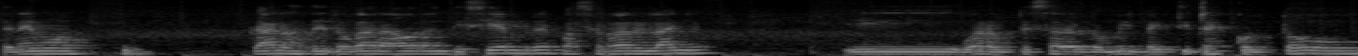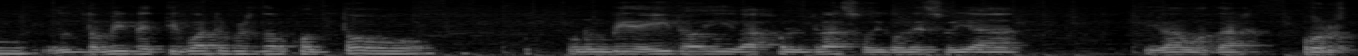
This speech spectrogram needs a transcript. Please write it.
tenemos ganas de tocar ahora en diciembre para cerrar el año y bueno, empezar el 2023 con todo, el 2024 perdón, con todo, con un videíto ahí bajo el brazo y con eso ya íbamos a dar por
